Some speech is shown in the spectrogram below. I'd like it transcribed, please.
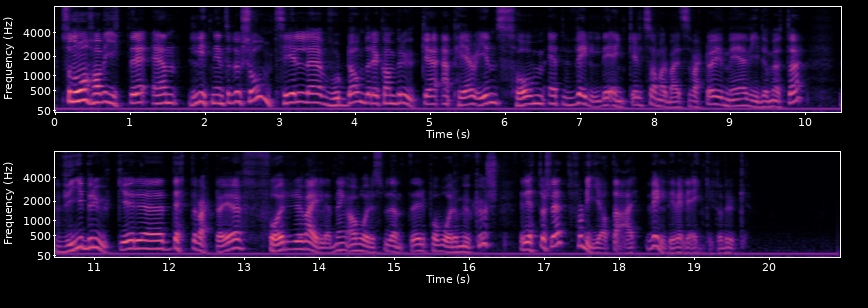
Så nå har vi gitt dere en liten introduksjon til hvordan dere kan bruke Appear In som et veldig enkelt samarbeidsverktøy med videomøte. Vi bruker dette verktøyet for veiledning av våre studenter på våre MOOC-kurs, rett og slett fordi at det er veldig, veldig enkelt å bruke.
